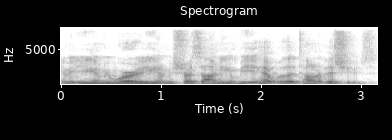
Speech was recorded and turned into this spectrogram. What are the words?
I mean, you're gonna be worried, you're gonna be stressed out, and you're gonna be hit with a ton of issues.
